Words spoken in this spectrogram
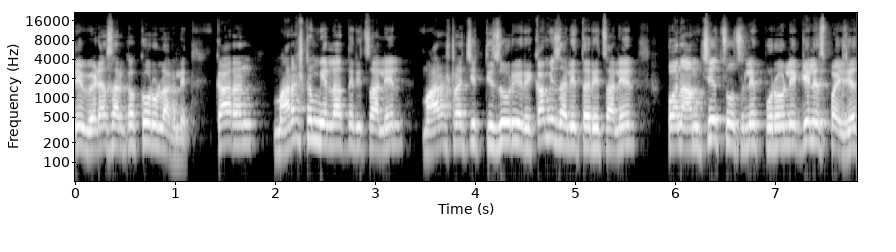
ते वेड्यासारखं करू लागलेत. कारण महाराष्ट्र मेला तरी चालेल महाराष्ट्राची तिजोरी रिकामी झाली तरी चालेल पण आमचे चोचले पुरवले गेलेच पाहिजेत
